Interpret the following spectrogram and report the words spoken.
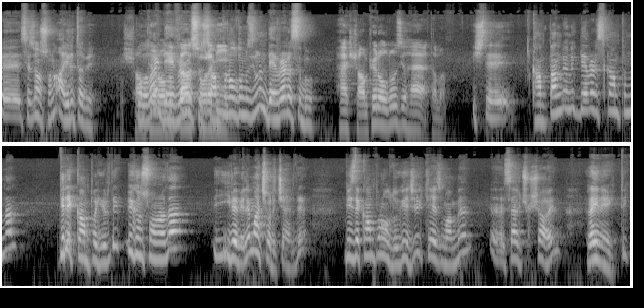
e, sezon sonu ayrı tabii. Bu Şampiyon olay devre arası. sonra Şampiyon değil. olduğumuz yılın devre arası bu. He, şampiyon olduğunuz yıl he tamam. İşte kamptan döndük devre arası kampından. Direkt kampa girdik. Bir gün sonra da İBB'li maç var içeride. Biz de kampın olduğu gece Kezman ben, e, Selçuk Şahin, Reyna'ya gittik.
